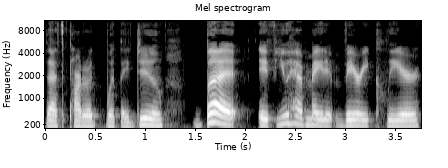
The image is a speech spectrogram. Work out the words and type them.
That's part of what they do. But if you have made it very clear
